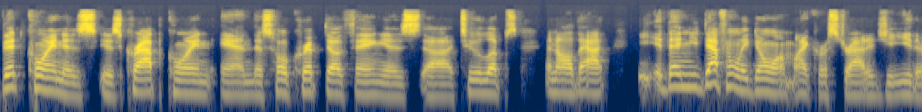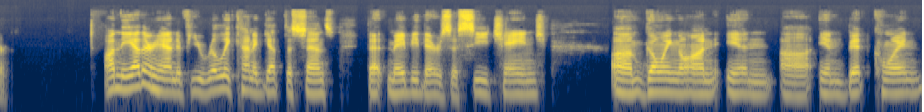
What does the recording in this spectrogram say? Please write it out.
Bitcoin is is crap coin and this whole crypto thing is uh, tulips and all that, then you definitely don't want MicroStrategy either. On the other hand, if you really kind of get the sense that maybe there's a sea change um, going on in uh, in Bitcoin,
